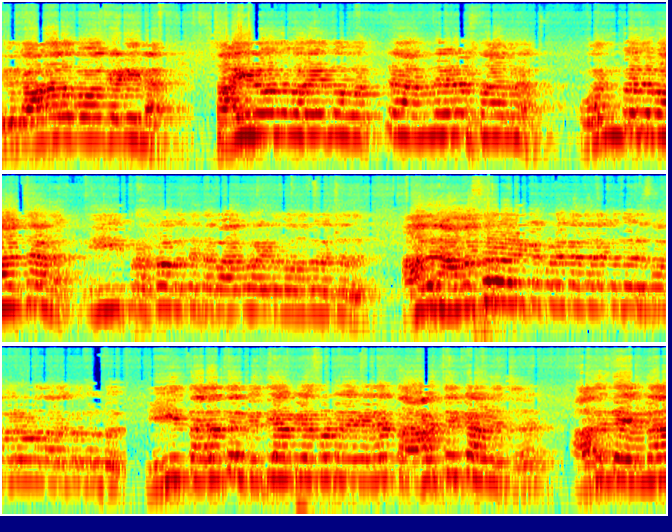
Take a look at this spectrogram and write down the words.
ഇത് കാണാതെ പോകാൻ കഴിയില്ല. സൈലോ എന്ന് പറയുന്ന ഒറ്റ അണ്ണയുടെ സ്ഥാപനം ഒൻപത് ബാച്ചാണ് ഈ പ്രക്ഷോഭത്തിന്റെ ഭാഗമായിട്ട് തുറന്നു വെച്ചത്. അതിന് അവസരം ഒരുക്കി കൊടുക്കാൻ നടക്കുന്ന ഒരു സമരം ഇവിടെ നടക്കുന്നുണ്ട്. ഈ തരത്തിൽ വിദ്യാഭ്യാസ മേഖലയെ താഴ്ത്തി കാണിച്ച് അതിന്റെ എല്ലാ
